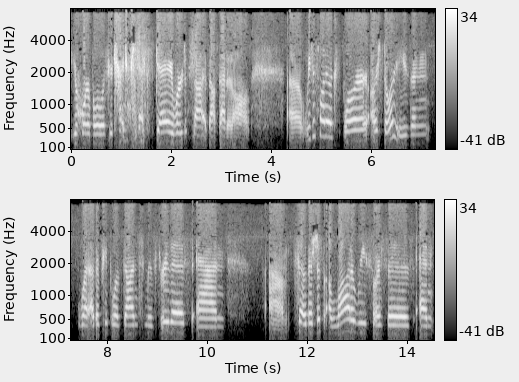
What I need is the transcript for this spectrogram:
you're horrible if you're trying to be ex-gay. We're just not about that at all. Uh, we just want to explore our stories and what other people have done to move through this and um, so there's just a lot of resources, and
